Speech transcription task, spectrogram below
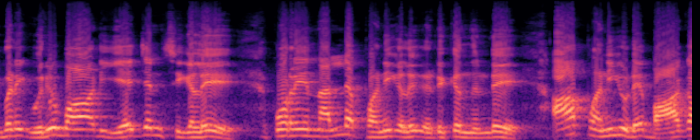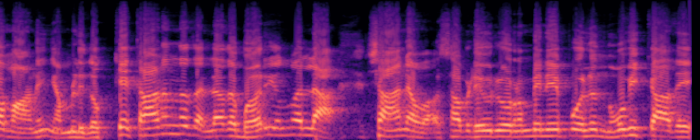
ഇവിടെ ഒരുപാട് ഏജൻസികൾ കുറേ നല്ല പണികൾ എടുക്കുന്നുണ്ട്. ആ പണിയുടെ ഭാഗമാണ് നമ്മൾ ഇതൊക്കെ കാണുന്നത്. അല്ലാതെ വേറെ ഒന്നുമല്ല. ഷാനവാസ് അവിടെ ഒരു ഉറമ്പിനെ പോലും നോവിക്കാതെ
